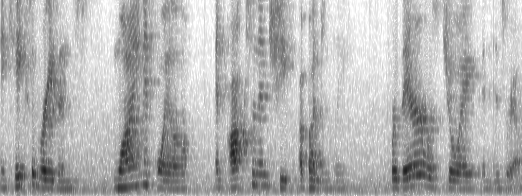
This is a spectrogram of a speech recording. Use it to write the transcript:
and cakes of raisins, wine and oil, and oxen and sheep abundantly. For there was joy in Israel.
